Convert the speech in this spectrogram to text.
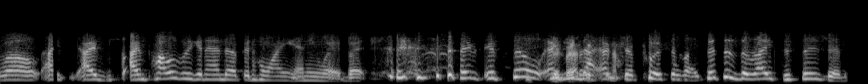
well, I, I, I'm probably going to end up in Hawaii anyway, but it's still I need that extra push of like this is the right decision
